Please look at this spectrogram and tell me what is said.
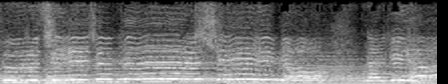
부르짖음 들으시며 날 귀하여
